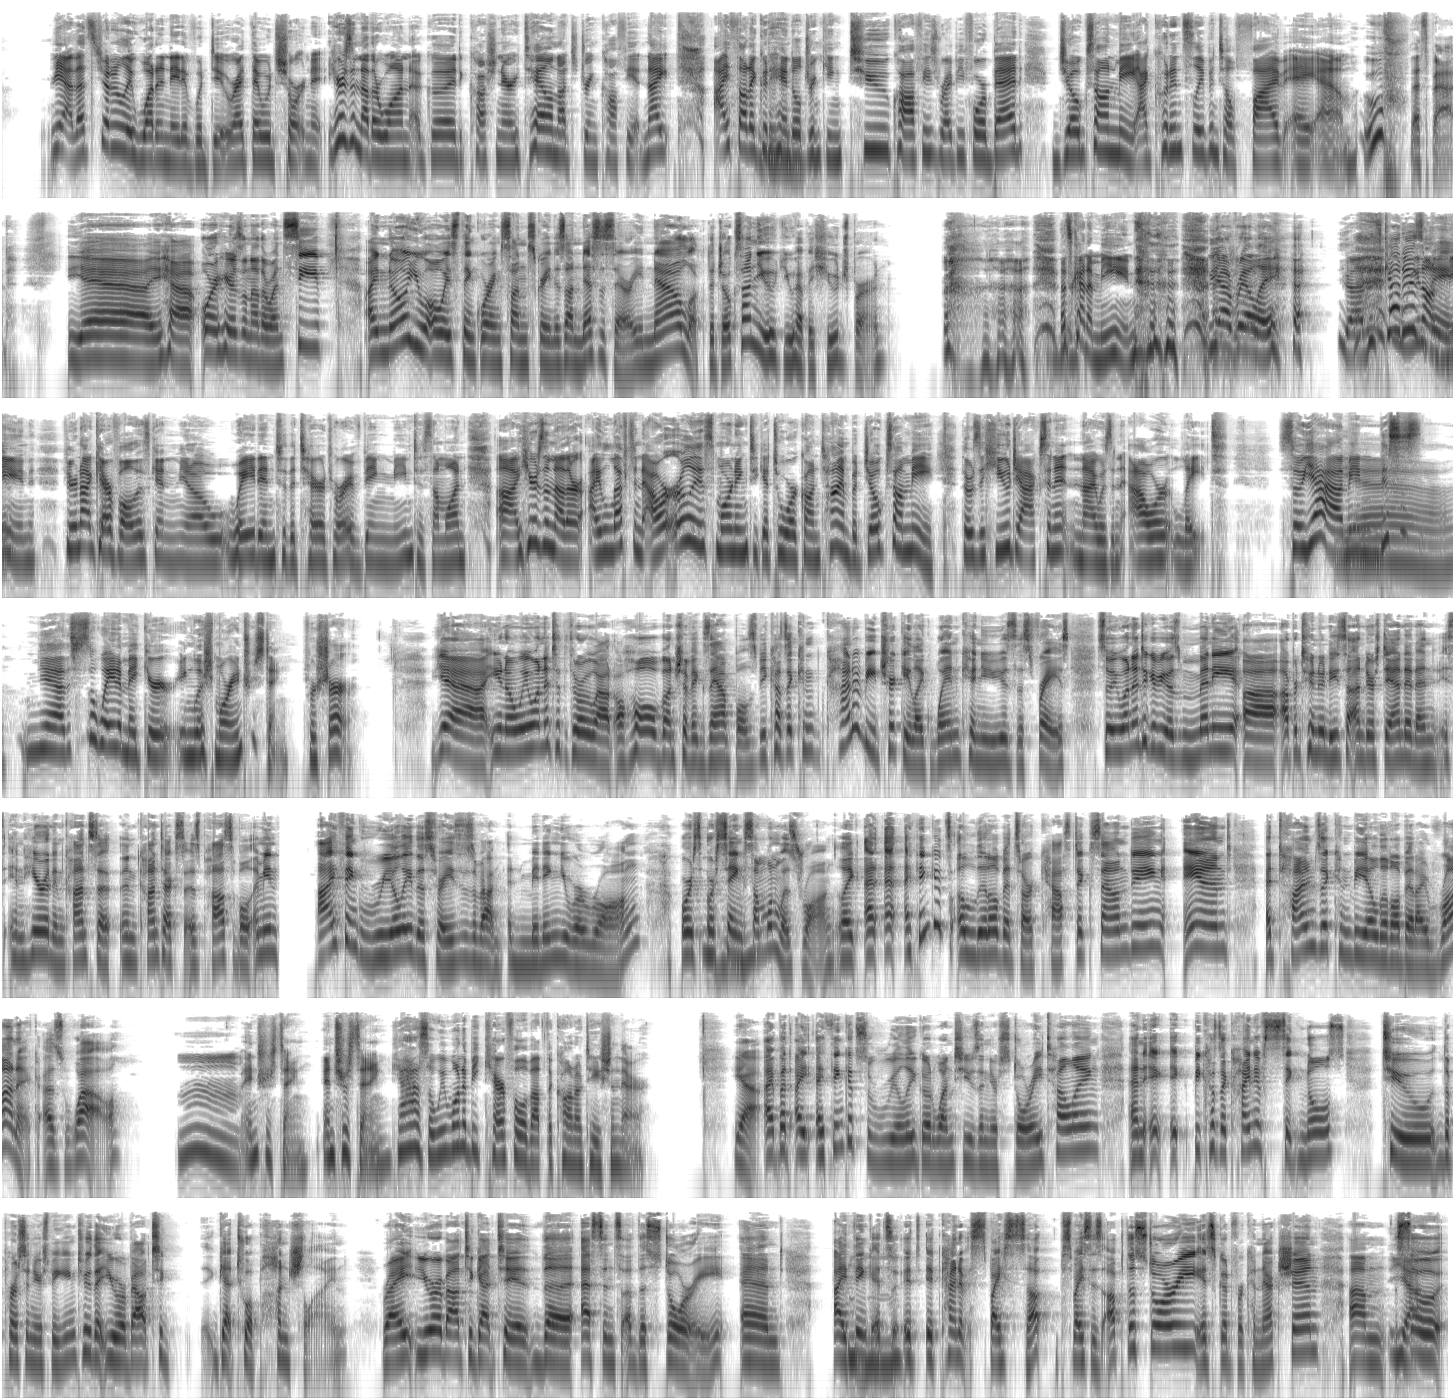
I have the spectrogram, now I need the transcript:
Yeah, that's generally what a native would do, right? They would shorten it. Here's another one, a good cautionary tale not to drink coffee at night. I thought I could Mm-hmm. handle drinking two coffees right before bed. Joke's on me. I couldn't sleep until 5 a.m. Oof, that's bad. Yeah, yeah. Or here's another one. See, I know you always think wearing sunscreen is unnecessary. Now look, the joke's on you. You have a huge burn. that's kind of mean. Yeah, really. Yeah, this can is lean on mean. mean. If you're not careful, this can, you know, wade into the territory of being mean to someone. Uh, here's another. I left an hour early this morning to get to work on time, but joke's on me. There was a huge accident and I was an hour late. So yeah, I mean, this is, Yeah. yeah, this is a way to make your English more interesting for sure. Yeah, you know, we wanted to throw out a whole bunch of examples because it can kind of be tricky. Like, when can you use this phrase? So we wanted to give you as many uh, opportunities to understand it and, and hear it in context, in context as possible. I mean, I think really this phrase is about admitting you were wrong or, or saying someone was wrong. Like, and I think it's a little bit sarcastic sounding and at times it can be a little bit ironic as well. Hmm, interesting. Interesting. Yeah, so we want to be careful about the connotation there. Yeah, I, but I, I think it's a really good one to use in your storytelling, and it, it because it kind of signals to the person you're speaking to that you're about to get to a punchline, right? You're about to get to the essence of the story, and I think it's it it kind of spices up spices up the story. It's good for connection. Um, Yeah. so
